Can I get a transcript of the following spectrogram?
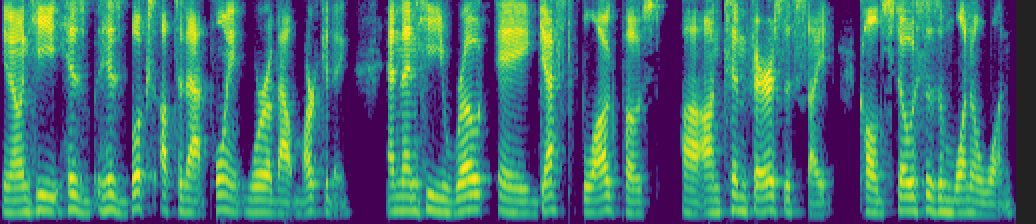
you know, and he his his books up to that point were about marketing. And then he wrote a guest blog post uh, on Tim Ferriss's site called Stoicism 101.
